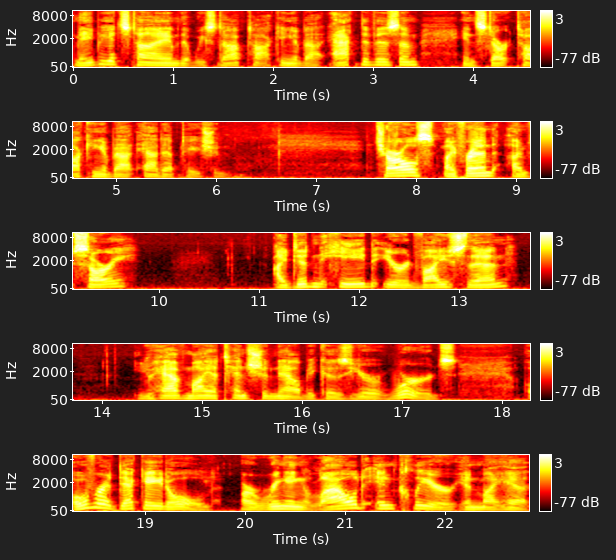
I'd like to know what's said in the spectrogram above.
maybe it's time that we stop talking about activism and start talking about adaptation. Charles, my friend, I'm sorry. I didn't heed your advice then. You have my attention now because your words, over a decade old, are ringing loud and clear in my head.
